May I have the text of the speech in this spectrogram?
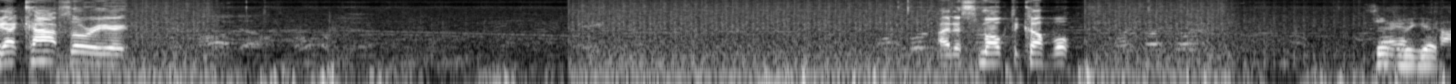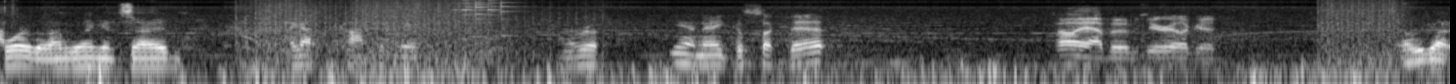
We got cops over here. I just smoked a couple. As soon as we get four though, I'm going inside. I got the cops up there on the roof. Yeah, now you can suck that. Oh yeah, boobs. You're real good. Oh, we got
